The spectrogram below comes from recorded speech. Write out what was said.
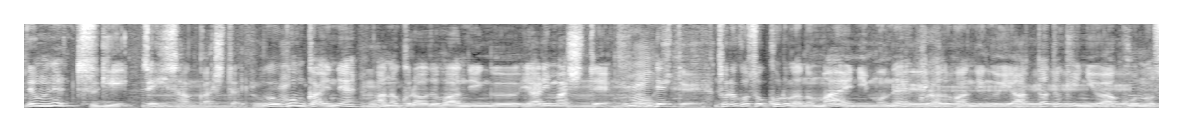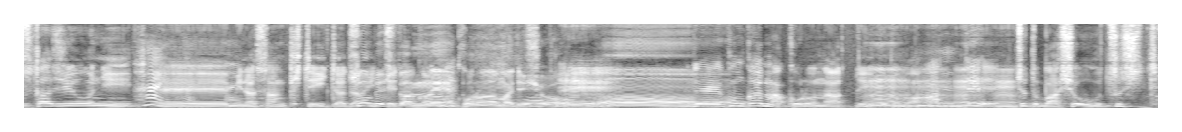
でもね次ぜひ参加したい、今回ねあのクラウドファンディングやりまして、はいでそれこそコロナの前にもね、クラウドファンディングやった時にはこのスタジオに、はい。えー皆さん来ていただそうでしたいてとかね。ねコロナ前でしょ。で今回はまあコロナっていうこともあってちょっと場所を移して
